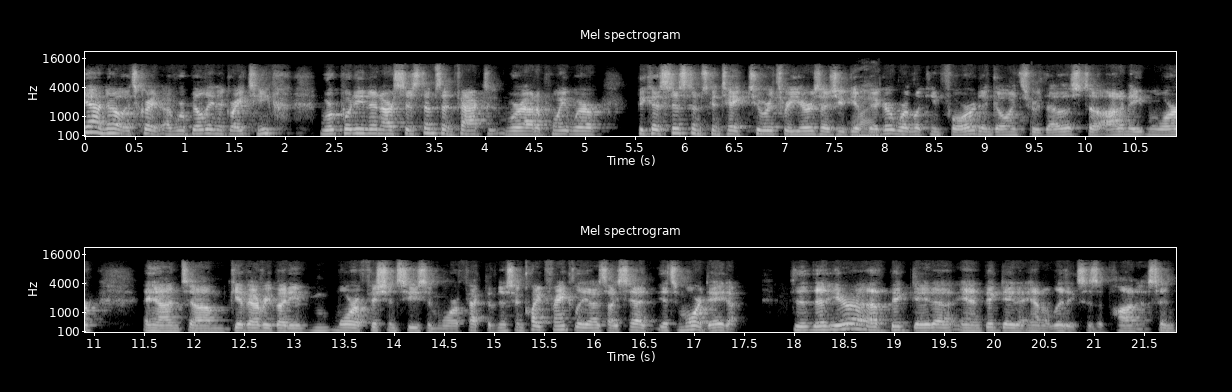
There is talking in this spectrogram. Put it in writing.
Yeah, no, it's great. Uh, we're building a great team. We're putting in our systems. In fact, we're at a point where because systems can take two or three years as you get right. bigger, we're looking forward and going through those to automate more and um, give everybody more efficiencies and more effectiveness. And quite frankly, as I said, it's more data. The, the era of big data and big data analytics is upon us. And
